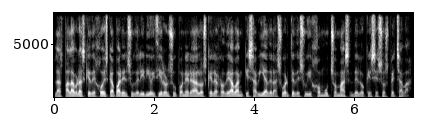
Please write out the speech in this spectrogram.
Las palabras que dejó escapar en su delirio hicieron suponer a los que le rodeaban que sabía de la suerte de su hijo mucho más de lo que se sospechaba.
